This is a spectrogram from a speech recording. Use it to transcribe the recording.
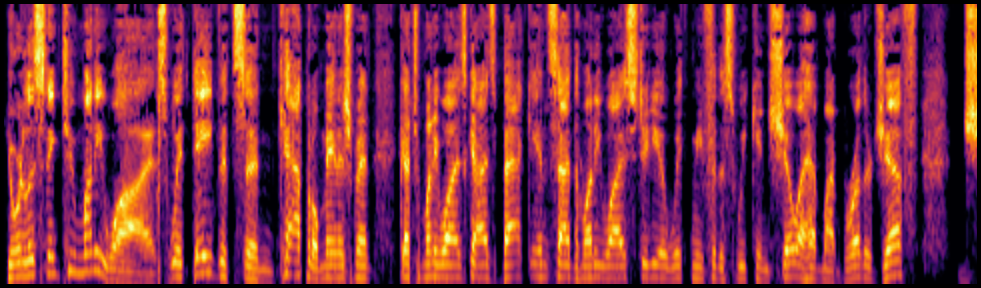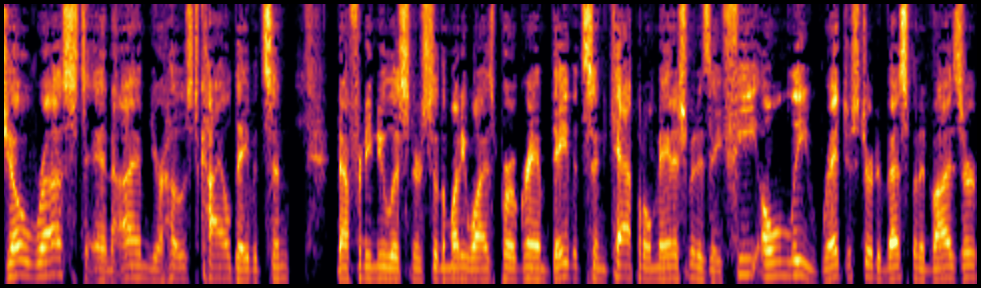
You're listening to Money Wise with Davidson Capital Management. Got your Money Wise guys back inside the Money Wise studio with me for this weekend show. I have my brother Jeff, Joe Rust, and I am your host, Kyle Davidson. Now, for any new listeners to the Money Wise program, Davidson Capital Management is a fee only registered investment advisor.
